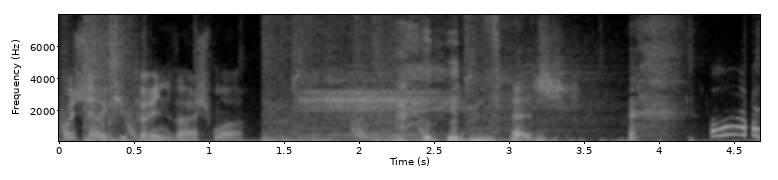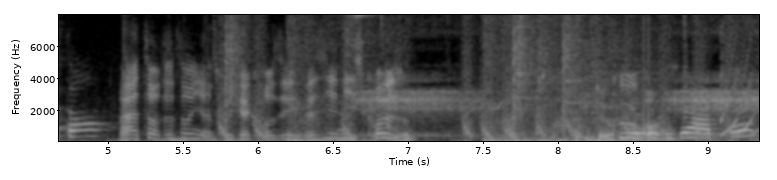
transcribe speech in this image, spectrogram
Moi j'ai récupéré une vache moi. Une vache. Oh, attends Ah, Attends attends il y a un truc à creuser Vas-y Anis creuse Je te Je couvre récupère après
